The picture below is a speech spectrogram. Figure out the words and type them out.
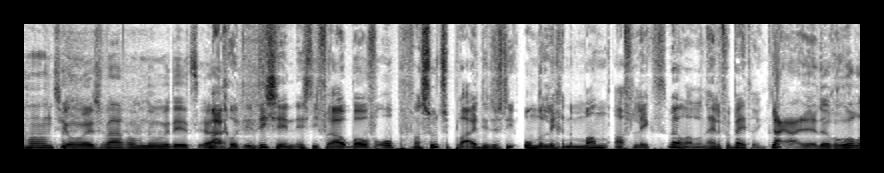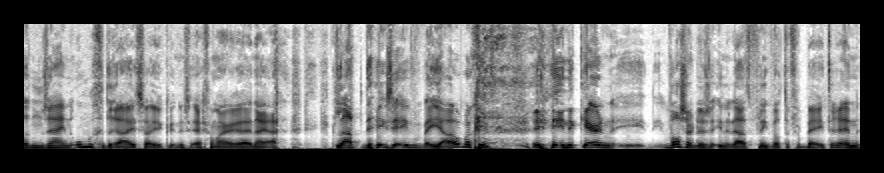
hand, jongens? Waarom doen we dit? Ja. Maar goed, in die zin is die vrouw bovenop van Suit Supply, die dus die onderliggende man aflikt, wel al een hele verbetering. Nou ja, de rollen zijn omgedraaid, zou je kunnen zeggen. Maar eh, nou ja, ik laat deze even bij jou. Maar goed, in de kern was er dus inderdaad flink wat te verbeteren. En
